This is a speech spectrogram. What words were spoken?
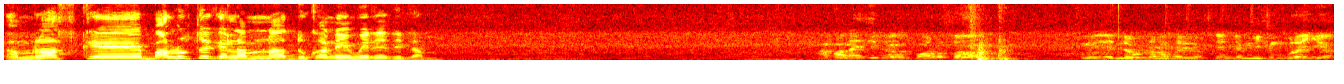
আমরা আজকে বালুতে গেলাম না, দোকানে মেরে দিলাম। বড় তো। তুমি মেশিন ঘুরাই যাও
